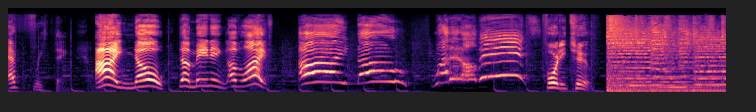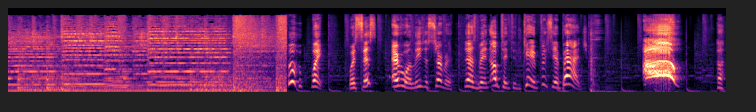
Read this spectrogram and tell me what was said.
everything. I know the meaning of life. I know what it all means. 42. Ooh, Wait, what's this? Everyone leave the server. There has been an update to the game fixing your badge. Oh! and,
